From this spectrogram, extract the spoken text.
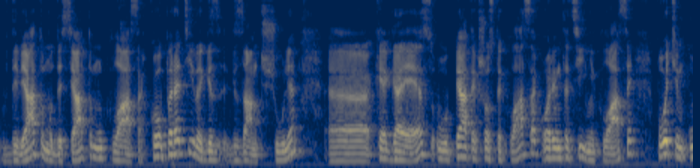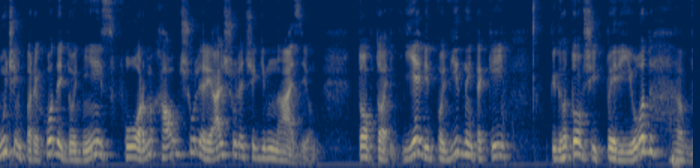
в 9-10 класах. Кооперативи Gesamtschule, е, КГС у 5-6 класах, орієнтаційні класи. Потім учень переходить до однієї з форм Hauptschule, Realschule чи гімназіум. Тобто є відповідний такий підготовчий період в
